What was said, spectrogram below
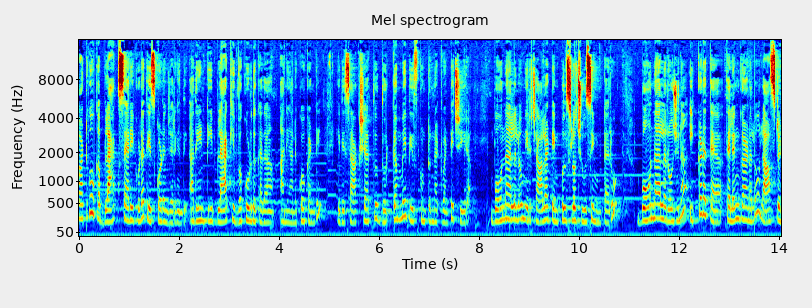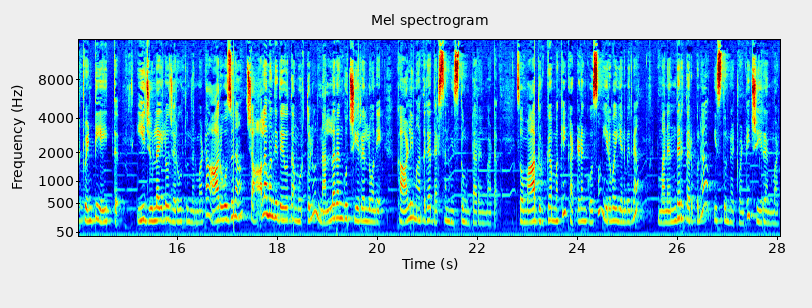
పాటుగా ఒక బ్లాక్ శారీ కూడా తీసుకోవడం జరిగింది. అదేంటి? బ్లాక్ ఇవ్వకూడదు కదా అని అనుకోకండి. ఇది సాక్షాత్తు దుర్గమ్మే తీసుకుంటున్నటువంటి చీర. బోనాలలో మీరు చాలా టెంపుల్స్లో చూసి ఉంటారు. బోనాల రోజున ఇక్కడ తె- తెలంగాణలో లాస్ట్ ట్వంటీ ఎయిత్ ఈ జూలైలో జరుగుతుందనమాట ఆ రోజున చాలామంది దేవతామూర్తులు నల్ల రంగు చీరల్లోనే కాళీమాతగా దర్శనమిస్తూ ఉంటారనమాట సో మా దుర్గమ్మకి కట్టడం కోసం ఇరవై ఎనిమిదిన మనందరి తరపున ఇస్తున్నటువంటి చీర అనమాట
